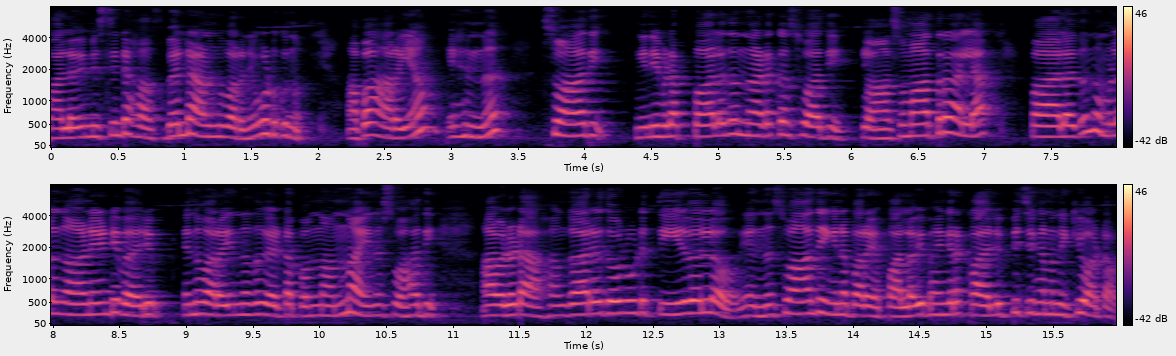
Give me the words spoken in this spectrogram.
പല്ലവി മിസ്സിന്റെ ഹസ്ബൻഡാണെന്ന് പറഞ്ഞു കൊടുക്കുന്നു. അപ്പോൾ അറിയാം എന്ന് സ്വാതി ഇനി ഇവിടെ പലതും നടക്കും സ്വാതി. ക്ലാസ് മാത്രമല്ല പലതും നമ്മൾ കാണേണ്ടി വരും എന്ന് പറയുന്നത് കേട്ടപ്പം നന്നായിരുന്നു സ്വാതി. അവളുടെ അഹങ്കാരത്തോടുകൂടി തീരുവല്ലോ എന്ന് സ്വാതി ഇങ്ങനെ പറയാം. പല്ലവി ഭയങ്കര കലുപ്പിച്ച് ഇങ്ങനെ നിൽക്കുക കേട്ടോ.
